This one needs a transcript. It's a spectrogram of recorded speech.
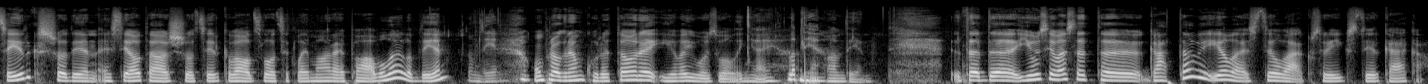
cirks. Šodien es jautāšu šo cirka valdes loceklē Mārai Pāvulē. Labdien! Labdien! Un programmu kuratorei Ievai Ozoliņai. Labdien! Labdien. Tad uh, jūs jau esat gatavi ielaist cilvēkus Rīgas cirka ēkā?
